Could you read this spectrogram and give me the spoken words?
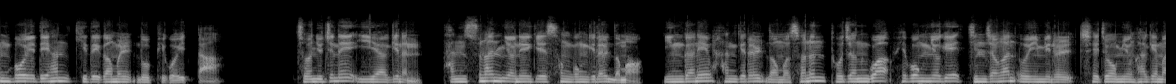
행보에 대한 기대감을 높이고 있다. 전유진의 이야기는 단순한 연예계 성공기를 넘어 인간의 한계를 넘어서는 도전과 회복력의 진정한 의미를 재조명하게 만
